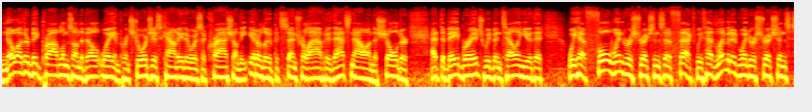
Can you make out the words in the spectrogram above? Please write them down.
No other big problems on the Beltway in Prince George's County. There was a crash on the inner loop at Central Avenue. That's now on the shoulder. At the Bay Bridge, we've been telling you that we have full wind restrictions in effect. We've had limited wind restrictions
